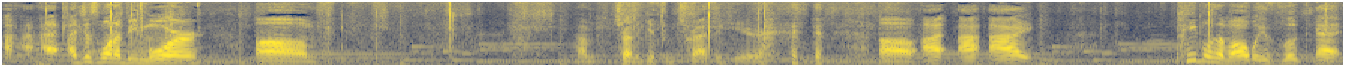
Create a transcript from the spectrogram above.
I, I just want to be more. Um, I'm trying to get some traffic here. uh, I, I, I, people have always looked at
